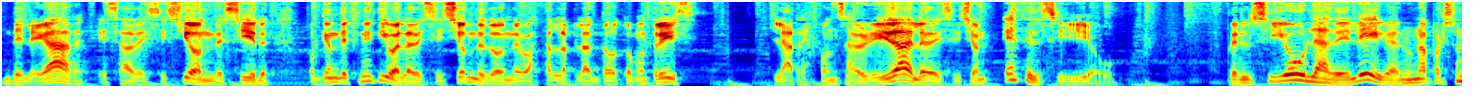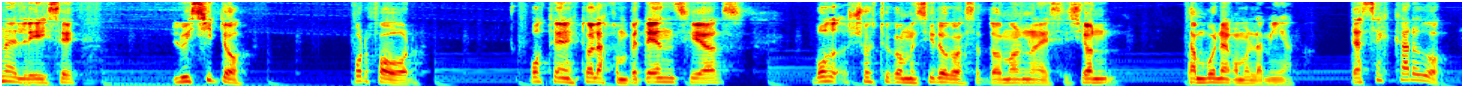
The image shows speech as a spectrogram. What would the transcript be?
delegar esa decisión, decir, porque en definitiva la decisión de dónde va a estar la planta automotriz, la responsabilidad de la decisión es del CEO. Pero el CEO la delega en una persona y le dice, Luisito, por favor, vos tenés todas las competencias, vos, yo estoy convencido que vas a tomar una decisión tan buena como la mía. ¿Te haces cargo?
